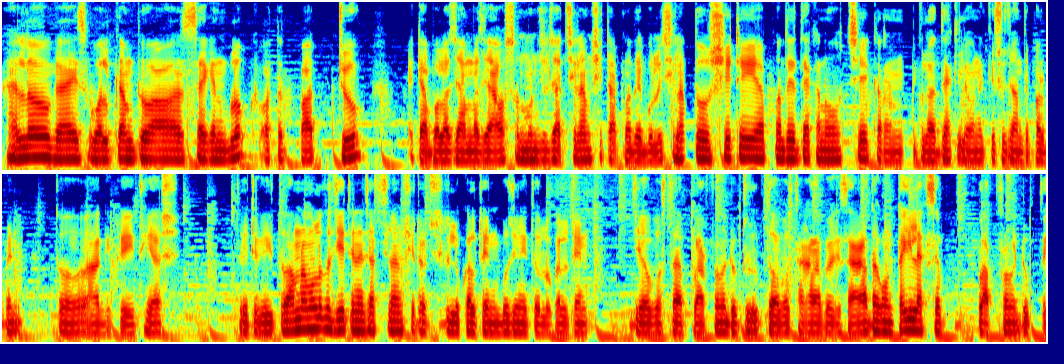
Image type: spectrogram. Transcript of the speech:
Hello guys welcome to our second block অর্থাৎ পার্ট টু এটা বলা যে আমরা যে আহসান মঞ্জিল যাচ্ছিলাম, সেটা আপনাদের বলেছিলাম। তো সেটাই আপনাদের দেখানো হচ্ছে, কারণ এগুলা দেখলে অনেক কিছু জানতে পারবেন। তো আগেকার ইতিহাস, তো এটাকেই তো আমরা মূলত যে ট্রেনে যাচ্ছিলাম, সেটা হচ্ছে লোকাল ট্রেন বুঝে তো লোকাল ট্রেন যে অবস্থা প্ল্যাটফর্মে ঢুকতে ঢুকতে অবস্থা খারাপ হয়ে গেছে, আধা ঘন্টাই লাগছে প্ল্যাটফর্মে ঢুকতে।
